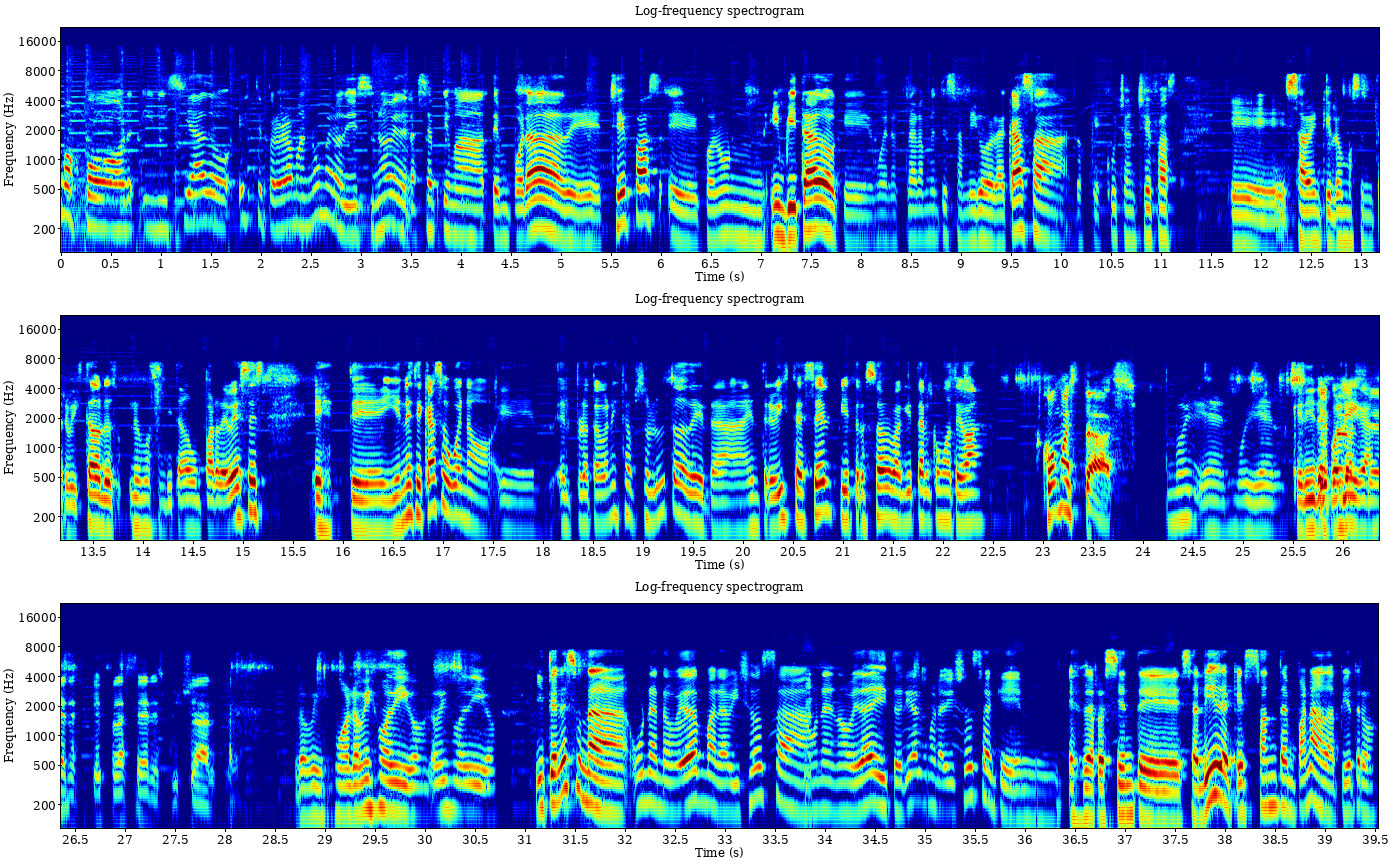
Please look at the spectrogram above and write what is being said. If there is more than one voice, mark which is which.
Speaker 1: Damos por iniciado este programa número 19 de la séptima temporada de Chefas eh, con un invitado que, bueno, claramente es amigo de la casa. Los que escuchan Chefas eh, saben que lo hemos entrevistado, lo, lo hemos invitado un par de veces. Este, y en este caso, bueno, eh, el protagonista absoluto de la entrevista es él, Pietro Sorba. ¿Qué tal? ¿Cómo te va?
Speaker 2: ¿Cómo estás?
Speaker 1: Muy bien, muy bien, querido
Speaker 2: qué
Speaker 1: colega.
Speaker 2: Placer, qué placer escucharte.
Speaker 1: Lo mismo, lo mismo digo, lo mismo digo. Y tenés una, una novedad maravillosa, una novedad editorial maravillosa que mm, es de reciente salida, que es Santa Empanada, Pietro.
